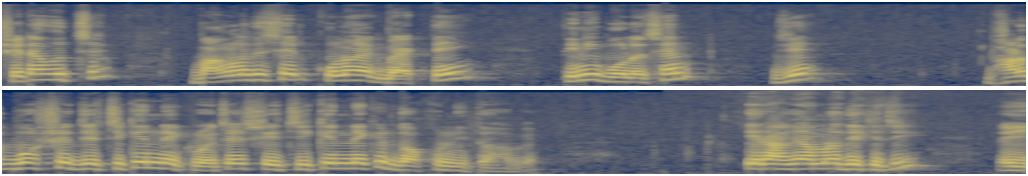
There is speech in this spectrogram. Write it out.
সেটা হচ্ছে বাংলাদেশের কোনো এক ব্যক্তি, তিনি বলেছেন যে ভারতবর্ষের যে চিকেন নেক রয়েছে, সেই চিকেন নেকের দখল নিতে হবে। এর আগে আমরা দেখেছি, এই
